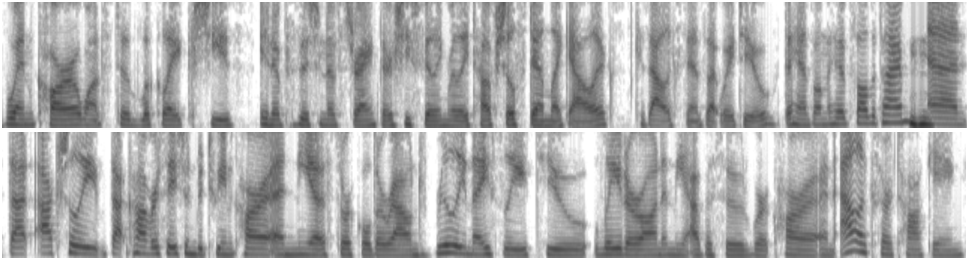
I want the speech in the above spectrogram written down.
when Kara wants to look like she's in a position of strength or she's feeling really tough, she'll stand like Alex because Alex stands that way too, the hands on the hips all the time. Mm-hmm. And that actually, that conversation between Kara and Nia circled around really nicely to later on in the episode where Kara and Alex are talking.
